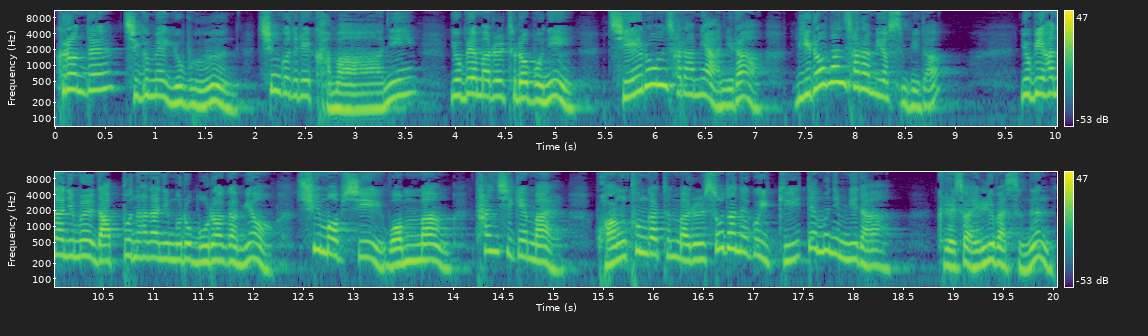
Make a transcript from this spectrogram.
그런데 지금의 욥은 친구들이 가만히 욥의 말을 들어보니 지혜로운 사람이 아니라 미련한 사람이었습니다. 욥이 하나님을 나쁜 하나님으로 몰아가며 쉼없이 원망, 탄식의 말, 광풍 같은 말을 쏟아내고 있기 때문입니다. 그래서 엘리바스는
